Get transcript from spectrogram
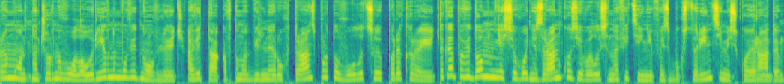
Ремонт на Чорновола у Рівному відновлюють, а відтак автомобільний рух транспорту вулицею перекриють. Таке повідомлення сьогодні зранку з'явилося на офіційній Фейсбук-сторінці міської ради.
